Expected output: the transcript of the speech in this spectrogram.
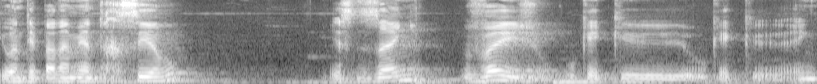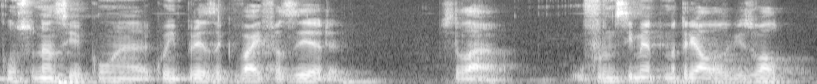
eu antecipadamente recebo esse desenho, vejo o que é que, o que, é que em consonância com a, com a empresa que vai fazer, sei lá, o fornecimento de material audiovisual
